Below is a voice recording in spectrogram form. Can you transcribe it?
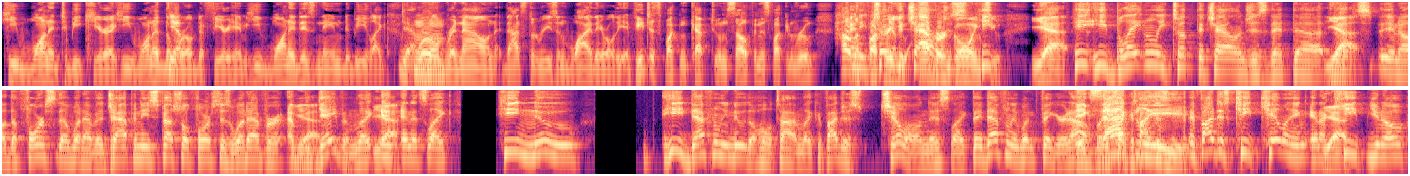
he wanted to be Kira. He wanted the Yep. world to fear him. He wanted his name to be like Yeah. world mm-hmm. renowned. That's the reason why they were. If he just fucking kept to himself in his fucking room, how And the fuck are the you ever going He- to? Yeah, he he blatantly took the challenges that the, the Yeah. you know the force the whatever the Japanese special forces whatever Yeah. gave him like Yeah. and, and it's like he knew he definitely knew the whole time like if I just chill on this like they definitely wouldn't figure it out But it's like, if, I Exactly. just, if I just keep killing and I Yeah. keep you know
